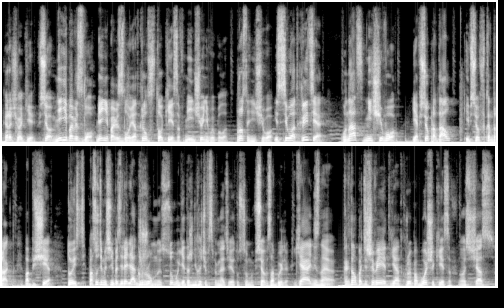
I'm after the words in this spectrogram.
Короче, чуваки, все, мне не повезло. Мне не повезло. Я открыл 100 кейсов, мне ничего не выпало. Просто ничего. Из всего открытия у нас ничего. Я все продал и все в контракт. Вообще. То есть, по сути, мы сегодня потеряли огромную сумму. Я даже не хочу вспоминать эту сумму. Все, забыли. Я не знаю. Когда он подешевеет, я открою побольше кейсов. Но сейчас,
